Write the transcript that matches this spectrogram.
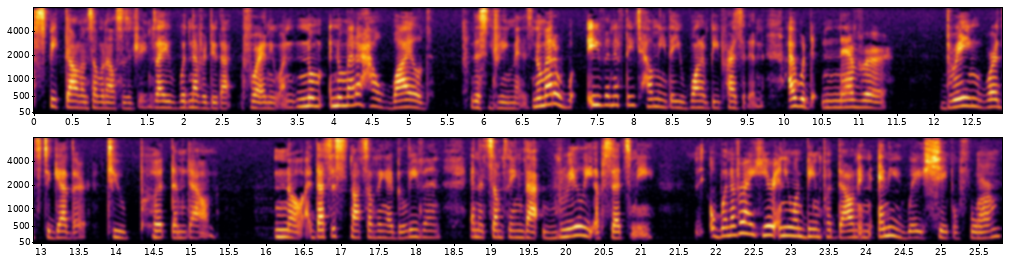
speak down on someone else's dreams? I would never do that for anyone. No, no matter how wild this dream is, no matter wh- even if they tell me they want to be president, I would never bring words together to put them down. No, that's just not something I believe in, and it's something that really upsets me. Whenever I hear anyone being put down in any way, shape, or form,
